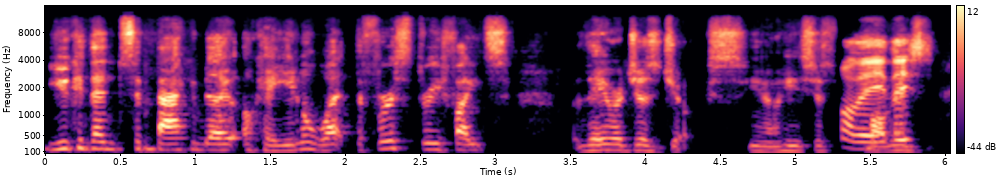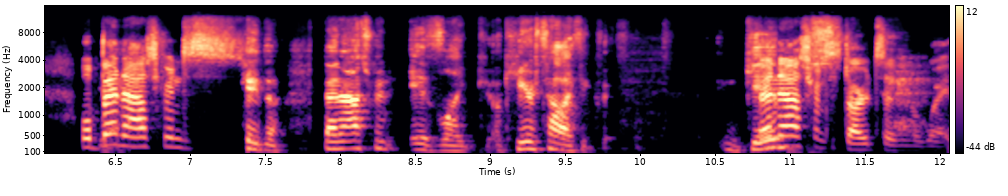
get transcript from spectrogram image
you could then sit back and be like, okay, you know what? The first three fights, they were just jokes. You know, he's just. Well, they, well, they s- well Ben Askren's okay, no, Ben Askren is like. Okay, here's how I think. It. Ben Askren starts it in a way.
